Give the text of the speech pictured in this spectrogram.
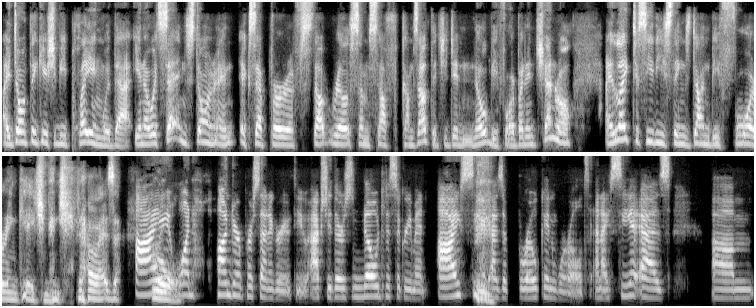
I don't think you should be playing with that. You know, it's set in stone, and except for if stuff real some stuff comes out that you didn't know before. But in general, I like to see these things done before engagement, you know, as a I rule. 100% agree with you. Actually, there's no disagreement. I see it as a broken world and I see it as um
